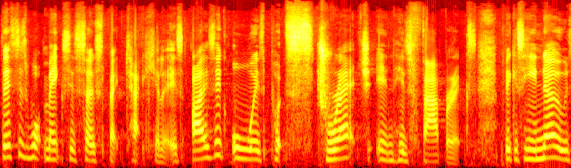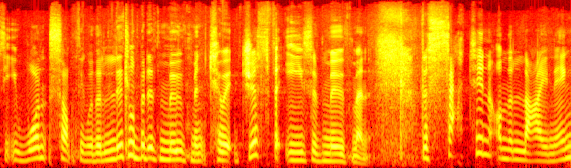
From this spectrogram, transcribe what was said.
This is what makes it so spectacular is Isaac always puts stretch in his fabrics because he knows that you want something with a little bit of movement to it just for ease of movement. The satin on the lining,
